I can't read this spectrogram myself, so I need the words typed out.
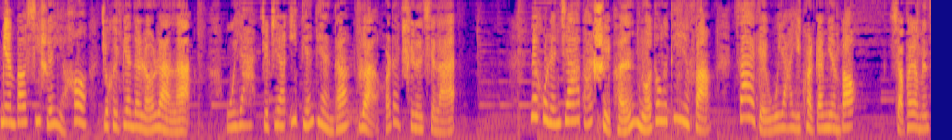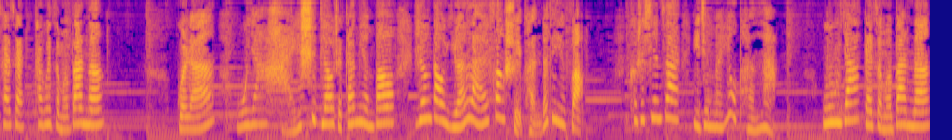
面包吸水以后就会变得柔软了。乌鸦就这样一点点的软和的吃了起来。那户人家把水盆挪动了地方，再给乌鸦一块干面包。小朋友们猜猜他会怎么办呢？果然，乌鸦还是叼着干面包扔到原来放水盆的地方。可是现在已经没有盆了，乌鸦该怎么办呢？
